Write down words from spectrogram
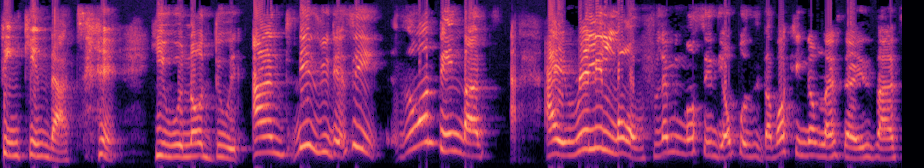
thinking that he will not do it and this video see one thing that I really love, let me not say the opposite about Kingdom Lifestyle is that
